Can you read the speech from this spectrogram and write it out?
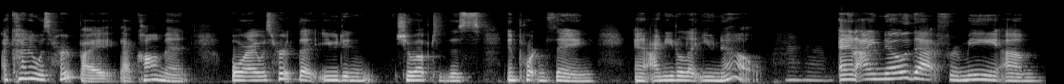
I kind of was hurt by that comment, or I was hurt that you didn't show up to this important thing, and I need to let you know. And I know that for me, um,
